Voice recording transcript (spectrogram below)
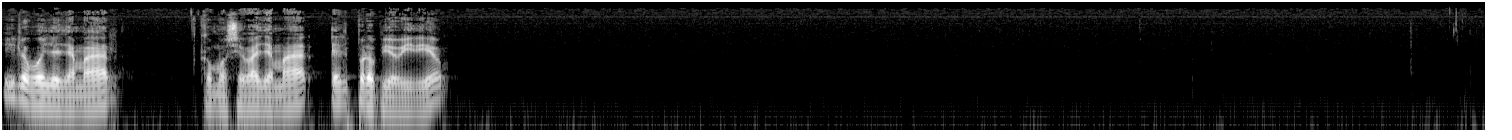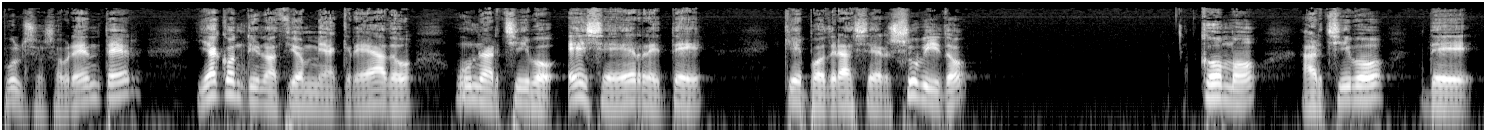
Y lo voy a llamar como se va a llamar el propio vídeo Pulso sobre Enter y a continuación me ha creado un archivo SRT que podrá ser subido como archivo de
